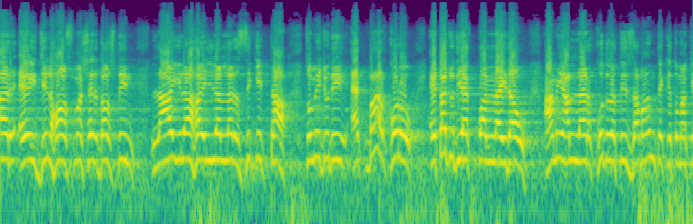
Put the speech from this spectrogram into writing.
আর এই জিলহস মাসের দশ দিন লাইলাহা ইল্লাল্লাহর জিকিরটা তুমি যদি একবার করো, এটা যদি এক পাল্লাই দাও, আমি আল্লাহর কুদরতি জামান থেকে তোমাকে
